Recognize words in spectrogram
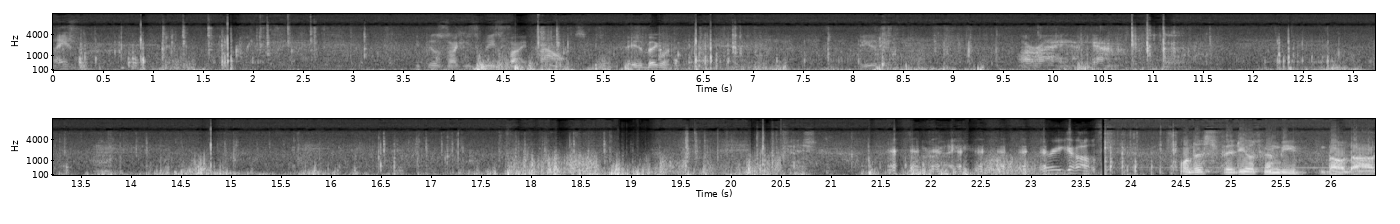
Nice one. He feels like he's at least five pounds. He's a big one. Beauty. All right, I got him. there he goes. Well, this video is going to be about uh,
